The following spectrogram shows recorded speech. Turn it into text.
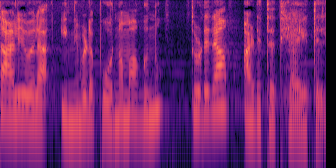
താളിയോല ഇന്നിവിടെ പൂർണമാകുന്നു. തുടരാം അടുത്ത അധ്യായത്തിൽ.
